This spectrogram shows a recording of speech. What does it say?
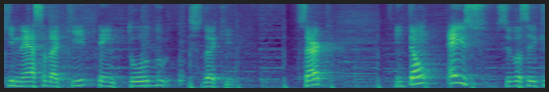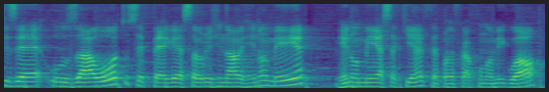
que nessa daqui tem tudo isso daqui, certo? Então é isso. Se você quiser usar outro, você pega essa original e renomeia. Renomeia essa aqui antes, né, para não ficar com o nome igual.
